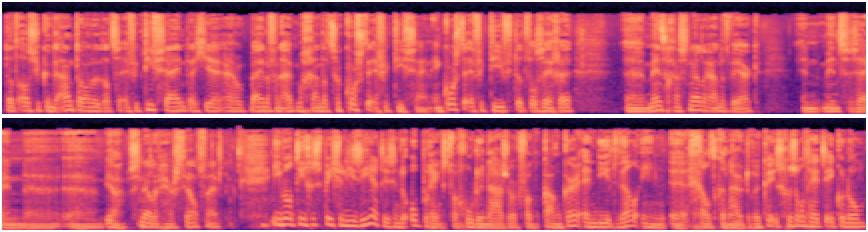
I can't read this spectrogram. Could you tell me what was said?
dat als je kunt aantonen dat ze effectief zijn. dat je er ook bijna van uit mag gaan dat ze kosteneffectief zijn. En kosteneffectief, dat wil zeggen. Uh, mensen gaan sneller aan het werk. En mensen zijn uh, uh, ja, sneller hersteld feitelijk. Iemand die gespecialiseerd is in de opbrengst van goede nazorg van kanker... en die het wel in geld kan uitdrukken... is gezondheidseconoom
